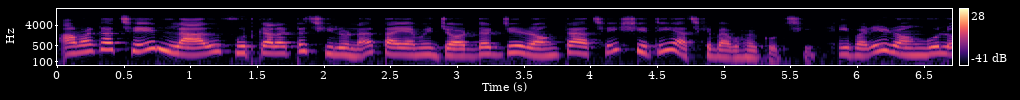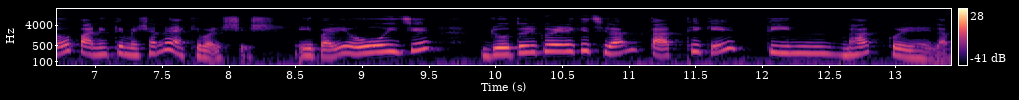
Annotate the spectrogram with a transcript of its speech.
আমার কাছে লাল ফুড কালারটা ছিল না, তাই আমি জর্দার যে রংটা আছে সেটি আজকে ব্যবহার করছি। এবারে রঙগুলো পানিতে মেশানো একেবারে শেষ। এবারে ওই যে ডো তৈরি করে রেখেছিলাম, তার থেকে তিন ভাগ করে নিলাম।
